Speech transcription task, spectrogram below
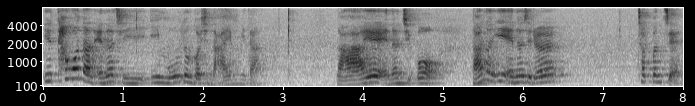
이 타고난 에너지, 이 모든 것이 나입니다. 나의 에너지고 나는 이 에너지를 첫 번째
